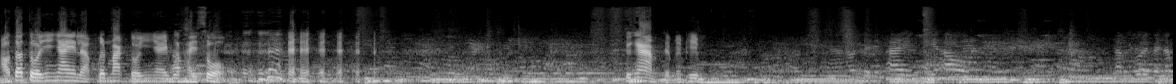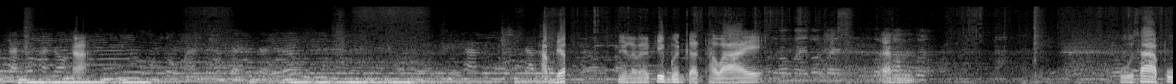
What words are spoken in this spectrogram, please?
เอาแตัวตัวใหญ่ๆแหละเพื่อนมักตัวใหญ่ๆเพื่อนไฮโซกคืองามแต่ไม่พิมพ์เขาจะได้ไพ่ที่เขานำด้วยไปน้ำกันเนาะค่ะเนาะค่ะส่งมาเป็นน้ำกันจะเริ่มที่ท่าไปจำครับเดี๋ยวนี่แหละแม่พิมพ์เพื่อนเกิดถวายอันปูซาปู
